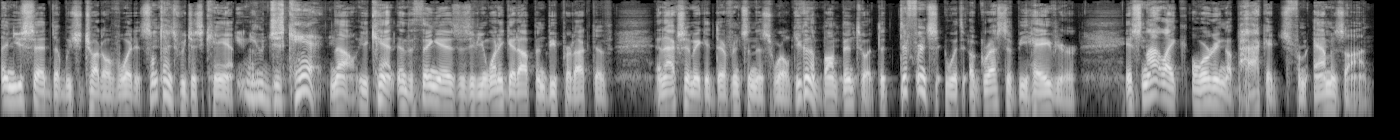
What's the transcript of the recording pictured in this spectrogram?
And you said that we should try to avoid it. Sometimes we just can't. You just can't. No, you can't. And the thing is, is if you want to get up and be productive and actually make a difference in this world, you're going to bump into it. The difference with aggressive behavior, it's not like ordering a package from Amazon,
